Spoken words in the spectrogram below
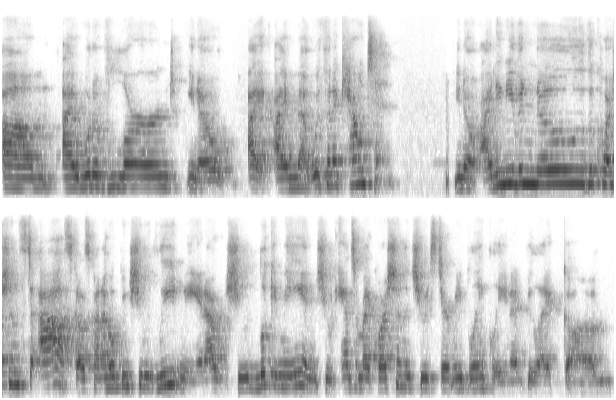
Um, I would have learned, you know, I, I met with an accountant you know, I didn't even know the questions to ask. I was kind of hoping she would lead me, and I, she would look at me and she would answer my question, and she would stare at me blankly, and I'd be like, um,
